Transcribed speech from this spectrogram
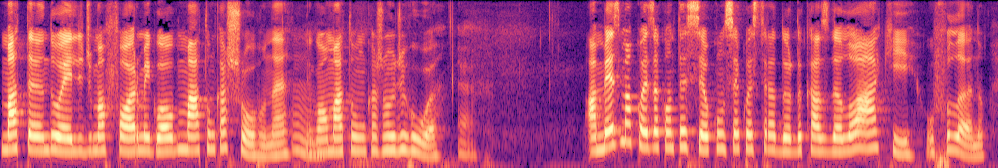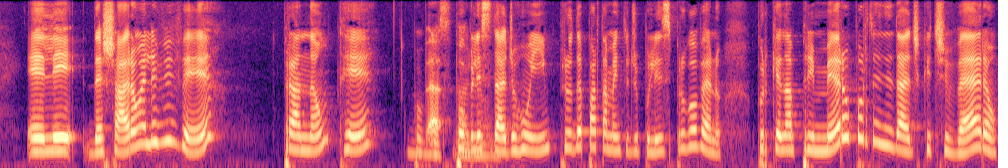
matando ele de uma forma igual mata um cachorro, né? Igual mata um cachorro de rua. É. A mesma coisa aconteceu com o sequestrador do caso da Eloá aqui, o fulano. Ele deixaram ele viver para não ter Publicidade publicidade, publicidade ruim para o departamento de polícia e para o governo, porque na primeira oportunidade que tiveram,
